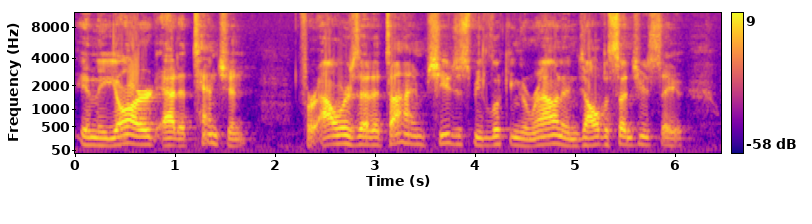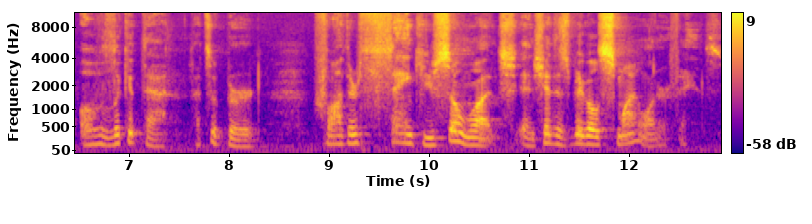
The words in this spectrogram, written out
in the yard at attention, For hours at a time, she'd just be looking around, and all of a sudden she would say, Oh, look at that. That's a bird. Father, thank you so much. And she had this big old smile on her face.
